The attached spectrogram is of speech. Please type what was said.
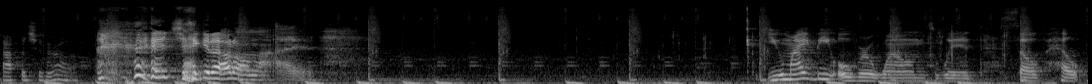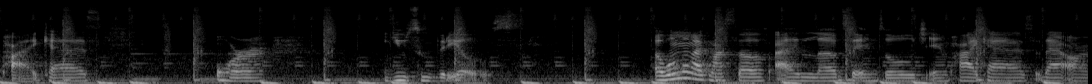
Shop with your girl. Check it out online. You might be overwhelmed with self help podcasts or YouTube videos. A woman like myself, I love to indulge in podcasts that are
